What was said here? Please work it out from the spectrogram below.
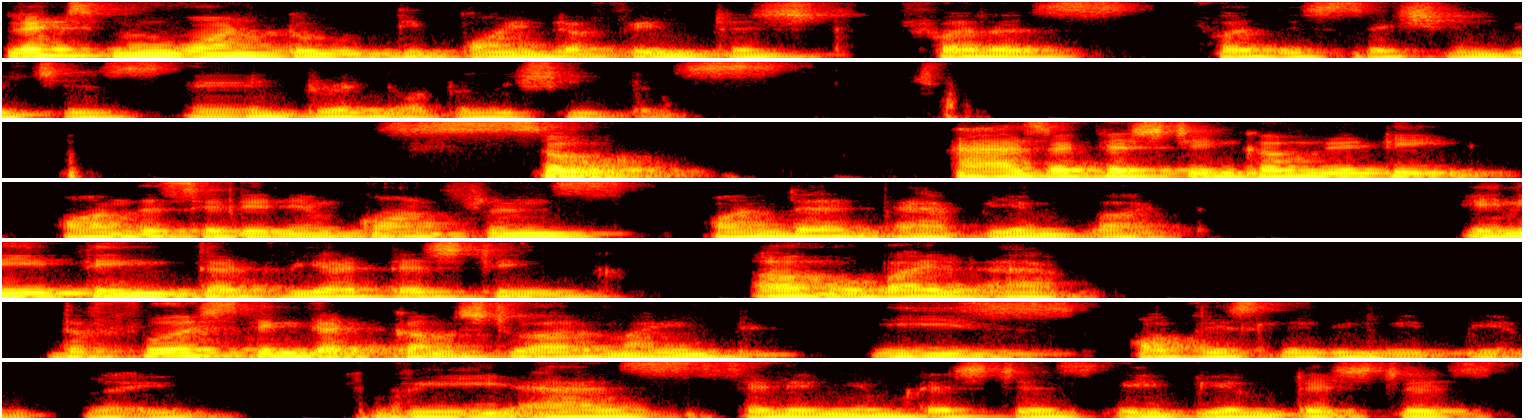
let's move on to the point of interest for us for this session, which is end-to-end -end automation tests. So as a testing community on the Selenium conference, on the Appium part, anything that we are testing a mobile app the first thing that comes to our mind is obviously the Appium, right? We as Selenium testers, Appium testers,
